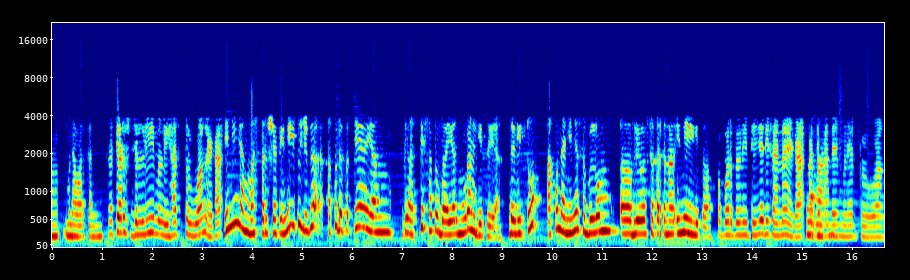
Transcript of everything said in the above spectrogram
yang menawarkan. Berarti harus jeli melihat peluang ya kak. Ini yang Master Chef ini itu juga aku dapetnya yang gratis atau bayar murah gitu ya. Dan itu aku nanyanya sebelum eh, beliau seterkenal ini gitu. Opportunity-nya di sana ya kak. Pandai-pandai melihat peluang.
